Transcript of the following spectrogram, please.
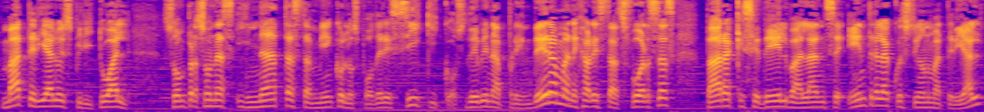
material o espiritual. Son personas innatas también con los poderes psíquicos. Deben aprender a manejar estas fuerzas para que se dé el balance entre la cuestión material,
